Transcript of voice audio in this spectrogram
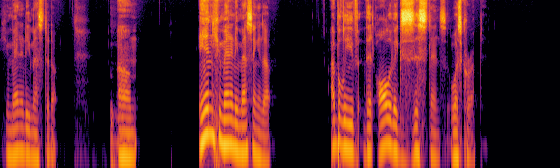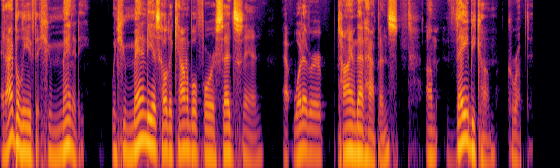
humanity messed it up. Um, in humanity messing it up, I believe that all of existence was corrupted. And I believe that humanity, when humanity is held accountable for said sin at whatever time that happens, um, they become corrupted.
